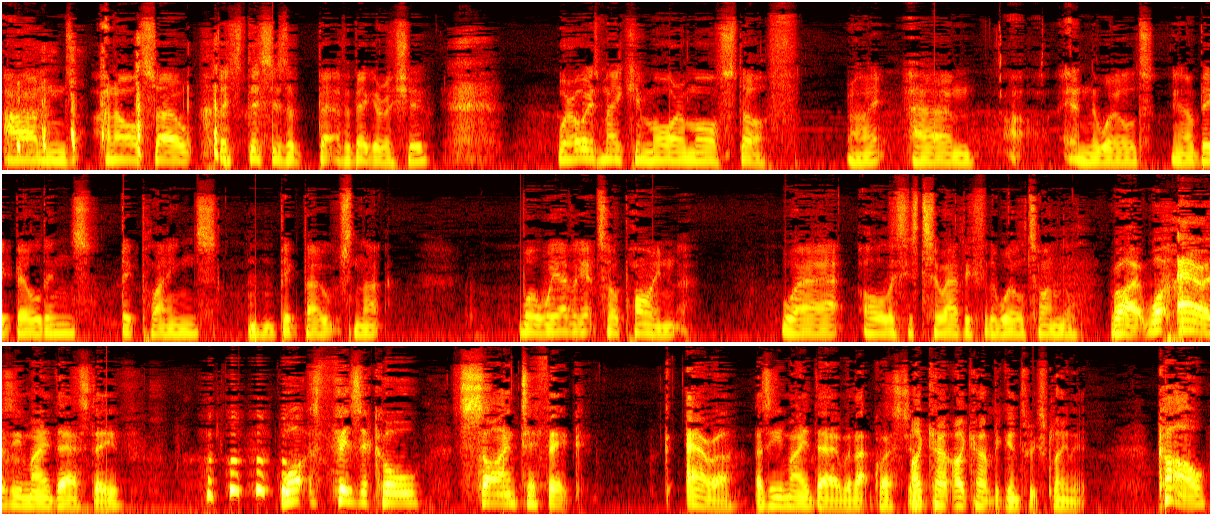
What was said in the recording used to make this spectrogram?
And and also, this this is a bit of a bigger issue. We're always making more and more stuff, right? Um, uh, in the world, you know, big buildings, big planes, big boats and that. Will we ever get to a point where all this is too heavy for the world to handle? Right, what error has he made there, Steve? what physical, scientific error has he made there with that question? I can't. I can't begin to explain it. Karl,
